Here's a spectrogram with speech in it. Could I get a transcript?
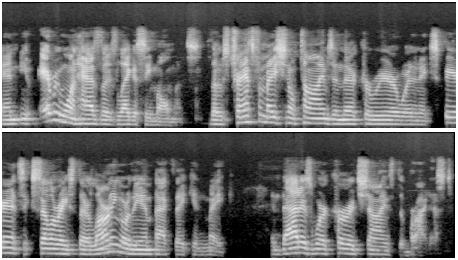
And you know, everyone has those legacy moments, those transformational times in their career where an experience accelerates their learning or the impact they can make. And that is where courage shines the brightest.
